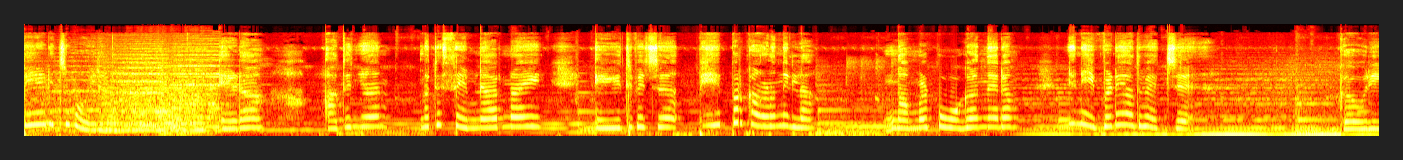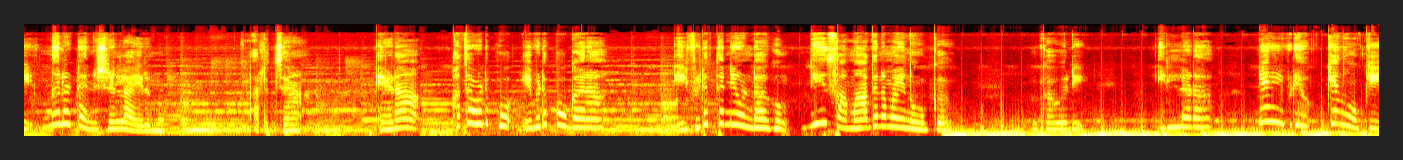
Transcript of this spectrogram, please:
പേടിച്ചു പോയിരുന്നു. എടാ അത് ഞാൻ മറ്റേ സെമിനാറിനായി എഴുതി വെച്ച പേപ്പർ കാണുന്നില്ല. നമ്മൾ പോകാൻ നേരം ഞാൻ ഇവിടെ അത് വെച്ച്? ഗൗരി നല്ല ടെൻഷനിലായിരുന്നു. അർച്ചന എടാ അതവിടെ പോ എവിടെ പോകാനാ? ഇവിടെ തന്നെ ഉണ്ടാകും. നീ സമാധാനമായി നോക്ക്. ഗൗരി ഇല്ലടാ ഞാൻ ഇവിടെയൊക്കെ നോക്കി.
